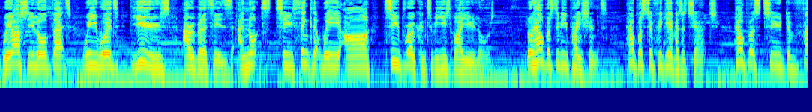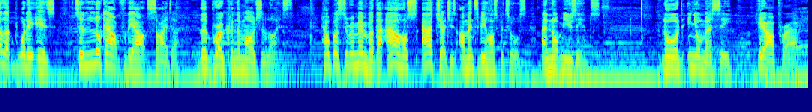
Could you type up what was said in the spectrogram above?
We ask you, Lord, that we would use our abilities and not to think that we are too broken to be used by you, Lord. Lord, help us to be patient. Help us to forgive as a church. Help us to develop what it is to look out for the outsider the broken, the marginalised. Help us to remember that our, hos- our churches are meant to be hospitals and not museums. Lord, in your mercy, hear our prayer.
